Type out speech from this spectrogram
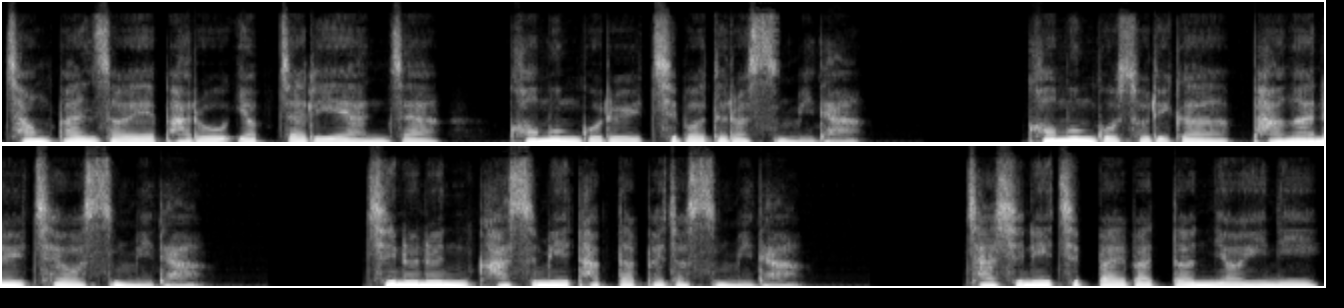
정판서의 바로 옆자리에 앉아 검은고를 집어들었습니다. 검은고 소리가 방 안을 채웠습니다. 진우는 가슴이 답답해졌습니다. 자신이 짓밟았던 여인이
